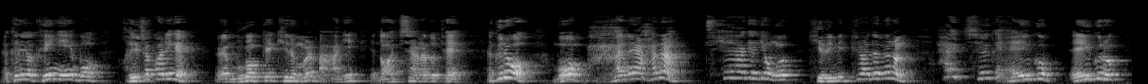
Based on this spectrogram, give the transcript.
그러니까 괜히 뭐 걸리적거리게 무겁게 기름을 많이 넣지 않아도 돼. 그리고 뭐 만에 하나 최악의 경우 기름이 필요하다면은 아이 즉 A그룹 A그룹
